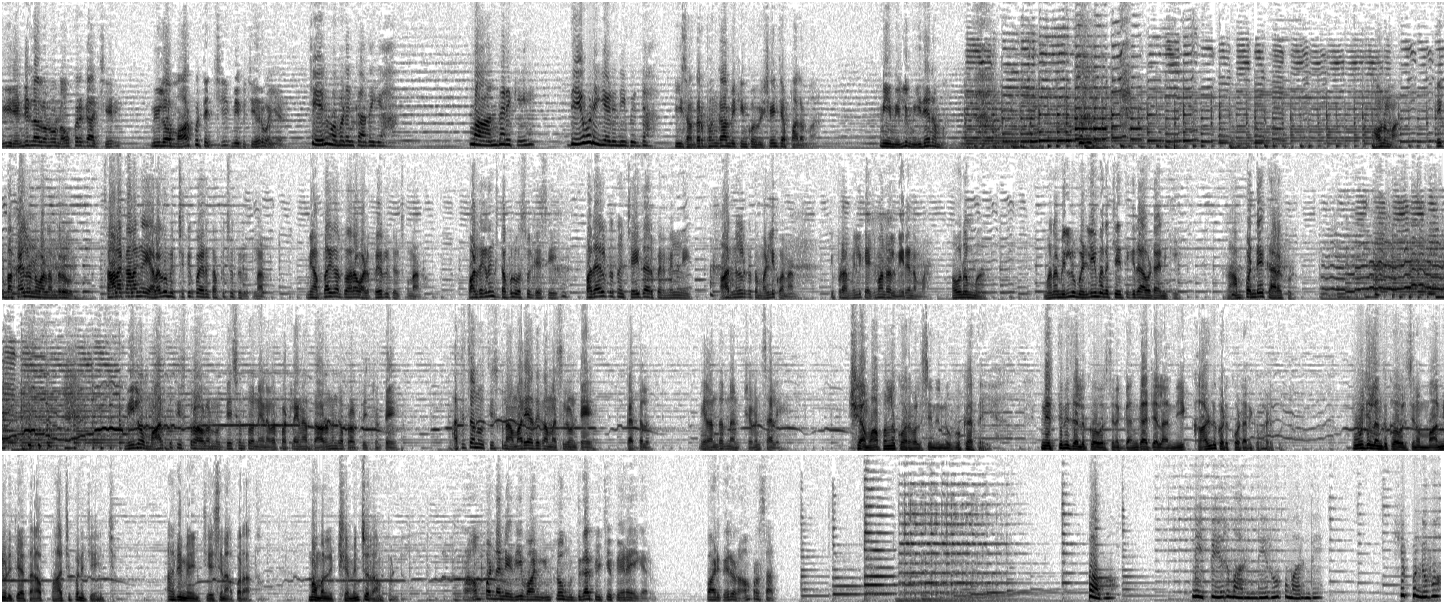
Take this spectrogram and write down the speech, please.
మీ రెండిళ్ళలోనూ నౌకరిగా చేరి మీలో మార్పు తెచ్చి మీకు చేరువయ్యాడు. చేరువవ్వడం కాదయ్యా. మా అందరికి దేవుడయ్యాడు నీ బిడ్డ. ఈ సందర్భంగా మీకు ఇంకో విషయం చెప్పాలమ్మా. మీ మిల్లు మీదేనమ్మా. అవునమ్మా మీకు బకాయిలు ఉన్న వాళ్ళందరూ చాలా కాలంగా ఎలాగో మీరు చితికిపోయారని తప్పించు తిరుగుతున్నారు. మీ అబ్బాయి గారి ద్వారా వాళ్ళ పేర్లు తెలుసుకున్నాను. వాళ్ళ దగ్గర నుంచి డబ్బులు వసూలు చేసి పదేళ్ళ క్రితం చేయి జారిపోయిన మిల్ని ఆరు నెలల క్రితం మళ్ళీ కొన్నాను. ఇప్పుడు ఆ మిల్లుకి యజమానురాలు మీరేనమ్మా. అవునమ్మా. మన మిల్లు మళ్ళీ మన చేతికి రావడానికి రాంపండే కారకుడు. మీలో మార్పు తీసుకురావాలన్న ఉద్దేశంతో నేను ఎవరి పట్లైనా దారుణంగా ప్రవర్తించుంటే అతి చనువు తీసుకుని అమర్యాదగా మసిలి ఉంటే పెద్దలు మీరందరూ నన్ను క్షమించాలి. క్షమాపణలు కోరవలసింది నువ్వు కాదయ్యా. నెత్తిని జల్లుకోవలసిన గంగా జలాన్ని కాళ్ళు కడుక్కోవడానికి వాడుకున్నావు పూజలు అందుకోవలసిన మాన్యుడి చేత పాచి పని చేయించు. అది మేం చేసిన అపరాధం. మమ్మల్ని క్షమించు రాంపండు. రాంపండ్ అనేది వాడిని ఇంట్లో ముద్దుగా పిలిచే పేరయ్య గారు వాడి పేరు రాంప్రసాద్. బాబు నీ పేరు మారింది రూపు మారింది. ఇప్పుడు నువ్వు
